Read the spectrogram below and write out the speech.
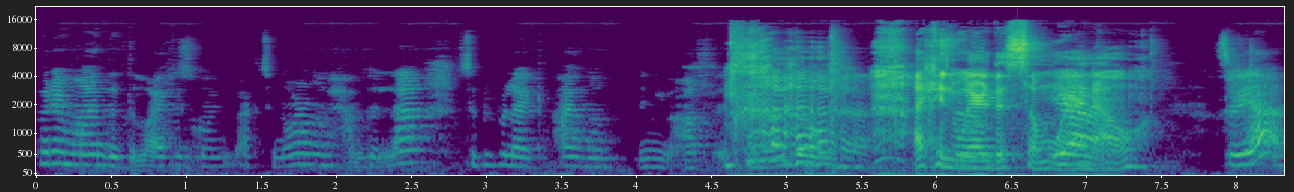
put in mind that the life is going back to normal, alhamdulillah. So people like, I want the new outfit. I can so, wear this somewhere yeah. now. So yeah.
